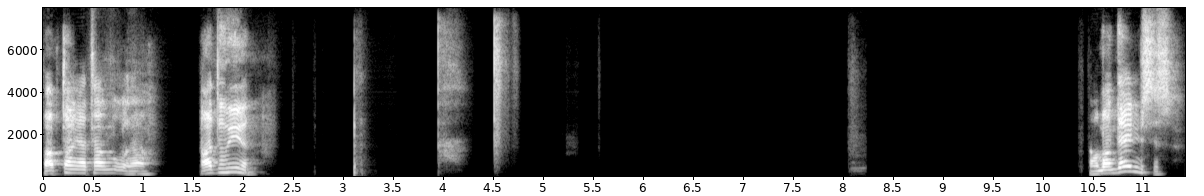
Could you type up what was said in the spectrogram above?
Kaptan yatağımı koy ha. Hadi uyuyun. Tamam değil misiniz?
